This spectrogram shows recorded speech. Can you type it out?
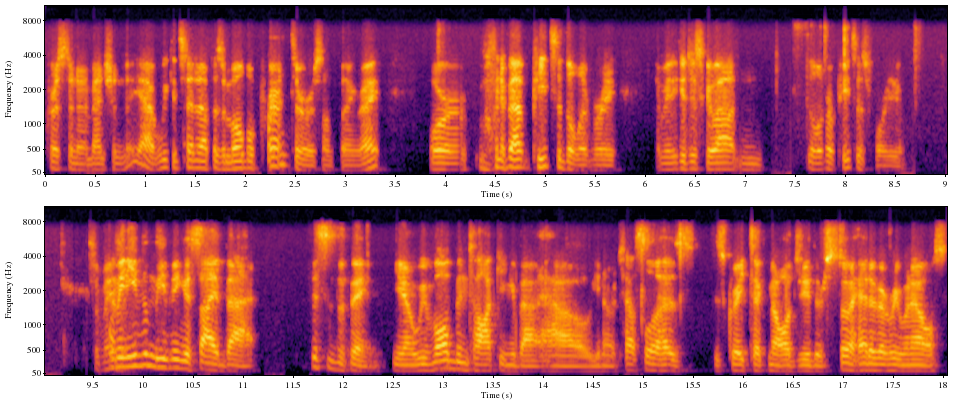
Kristen had mentioned, yeah, we could set it up as a mobile printer or something, right? Or what about pizza delivery? I mean, you could just go out and deliver pizzas for you. I mean, even leaving aside that, this is the thing. You know, we've all been talking about how, you know, Tesla has this great technology. They're so ahead of everyone else.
